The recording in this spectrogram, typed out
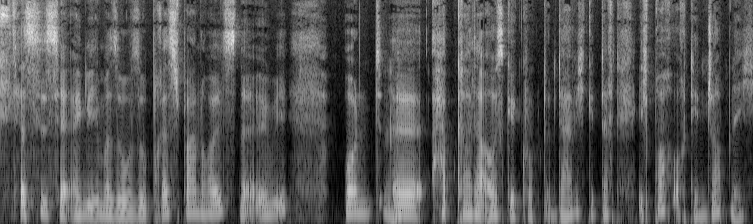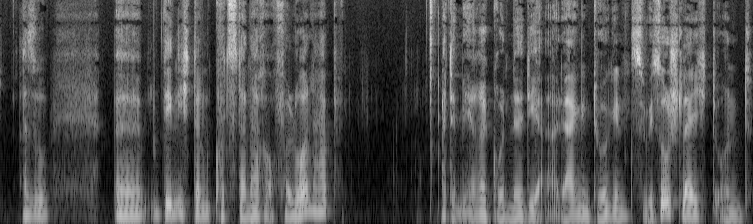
Das ist ja eigentlich immer so, so Pressspanholz, ne, irgendwie. Und mhm. äh, hab gerade ausgeguckt. Und da habe ich gedacht, ich brauche auch den Job nicht. Also, äh, den ich dann kurz danach auch verloren habe hatte mehrere Gründe. Die, der Agentur ging sowieso schlecht und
